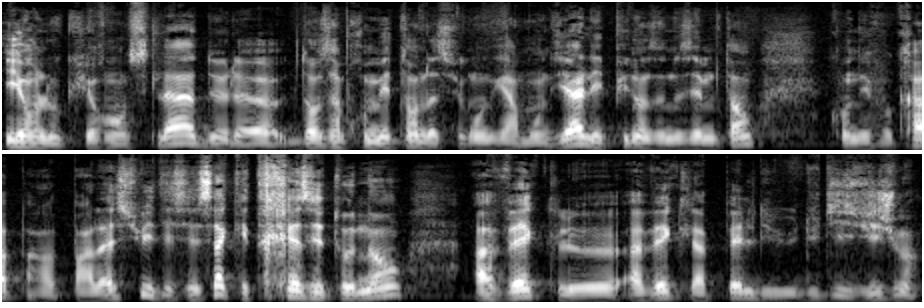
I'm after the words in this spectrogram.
et en l'occurrence là, dans un premier temps de la Seconde Guerre mondiale, et puis dans un deuxième temps qu'on évoquera par, par la suite. Et c'est ça qui est très étonnant avec l'appel avec du, du 18 juin.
